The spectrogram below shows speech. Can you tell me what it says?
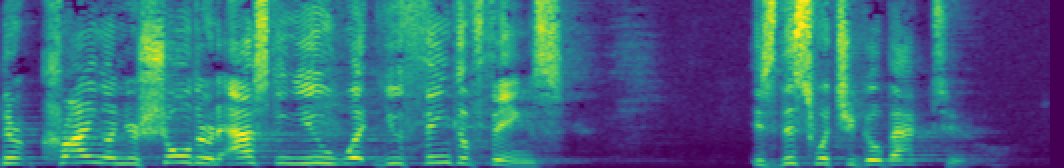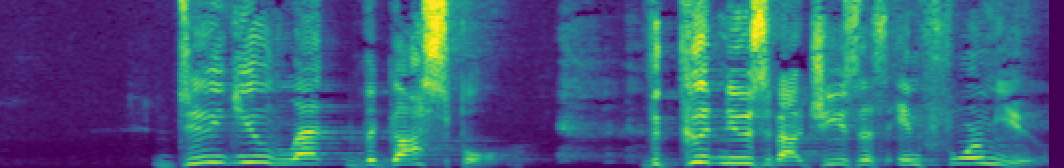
they're crying on your shoulder and asking you what you think of things. Is this what you go back to? Do you let the gospel the good news about Jesus inform you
